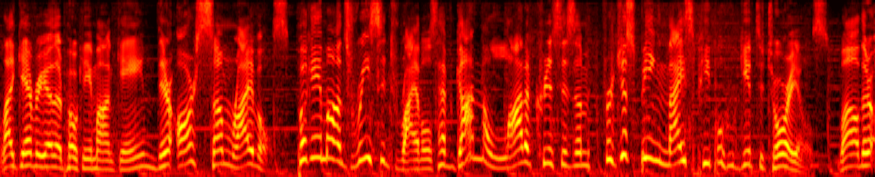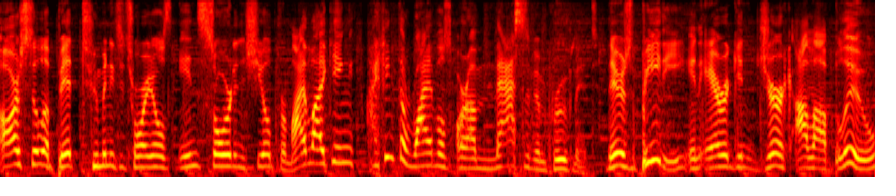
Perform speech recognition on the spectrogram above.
Like every other Pokemon game, there are some rivals. Pokemon's recent rivals have gotten a lot of criticism for just being nice people who give tutorials. While there are still a bit too many tutorials in Sword and Shield for my liking, I think the rivals are a massive improvement. There's Beatty, an arrogant jerk a la Blue,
